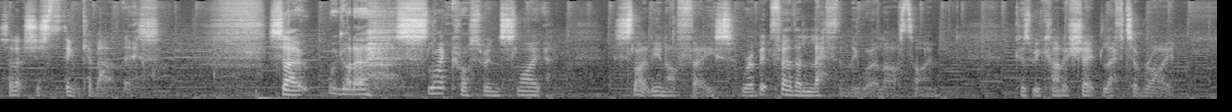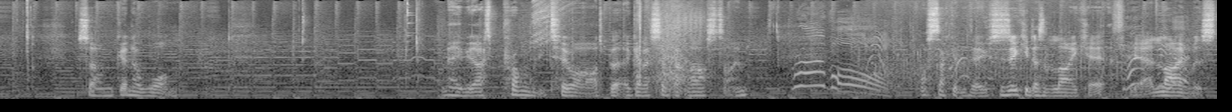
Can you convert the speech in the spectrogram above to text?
So let's just think about this. So we've got a slight crosswind, slight, slightly in our face. We're a bit further left than we were last time because we kind of shaped left to right. So I'm gonna want. Maybe that's probably too hard, but again, I said that last time. Bravo. What's that to do? Suzuki doesn't like it. Yeah, line was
